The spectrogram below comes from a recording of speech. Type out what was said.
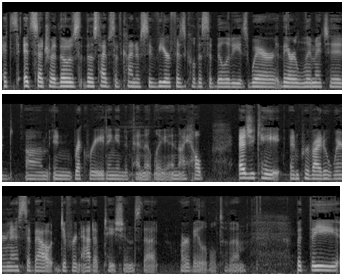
etc. Those those types of kind of severe physical disabilities where they're limited um, in recreating independently, and I help educate and provide awareness about different adaptations that are available to them. But the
